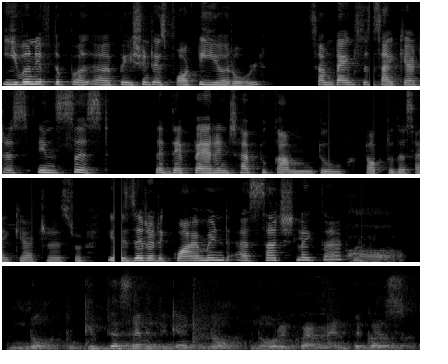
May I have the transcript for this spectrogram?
even if the uh, patient is 40 year old, sometimes the psychiatrists insist that their parents have to come to talk to the psychiatrist. Or is there a requirement as such like that? Uh, no, to give the certificate, no, no requirement because,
